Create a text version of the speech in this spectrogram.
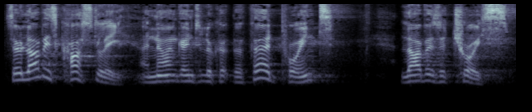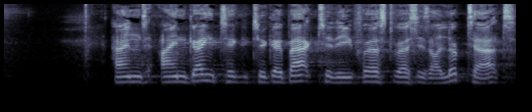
So love is costly. And now I'm going to look at the third point. Love is a choice. And I'm going to, to go back to the first verses I looked at.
